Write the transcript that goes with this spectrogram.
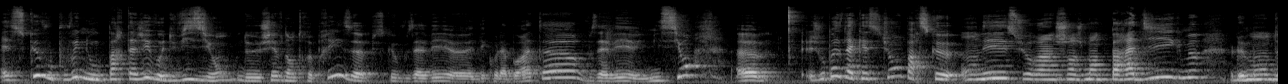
est-ce que vous pouvez nous partager votre vision de chef d'entreprise, puisque vous avez euh, des collaborateurs, vous avez une mission? Euh, Je vous pose la question parce qu'on est sur un changement de paradigme, le monde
